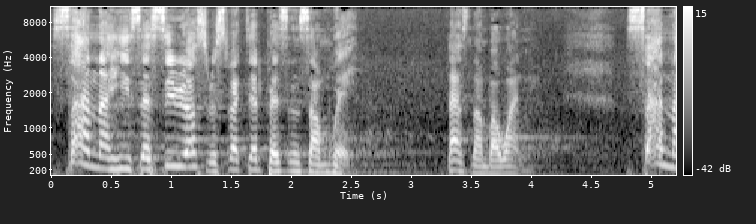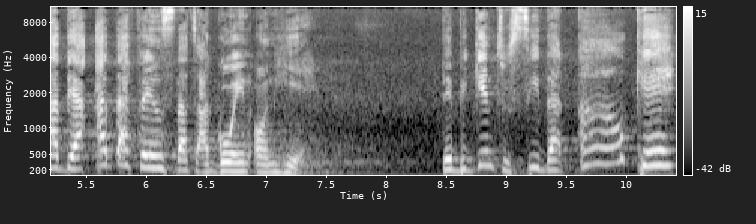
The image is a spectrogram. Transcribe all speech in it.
Sana, he's a serious, respected person somewhere. That's number one. Sana, there are other things that are going on here. They begin to see that, ah, okay,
